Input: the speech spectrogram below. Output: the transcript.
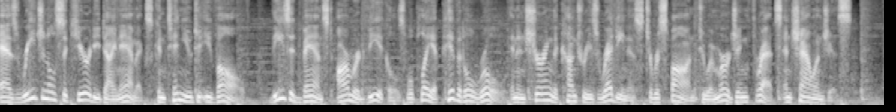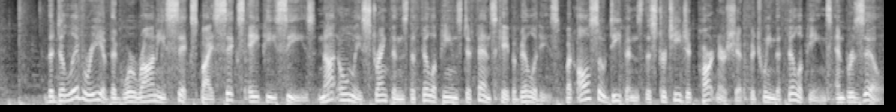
As regional security dynamics continue to evolve, these advanced armored vehicles will play a pivotal role in ensuring the country's readiness to respond to emerging threats and challenges. The delivery of the Guarani 6x6 APCs not only strengthens the Philippines' defense capabilities but also deepens the strategic partnership between the Philippines and Brazil.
